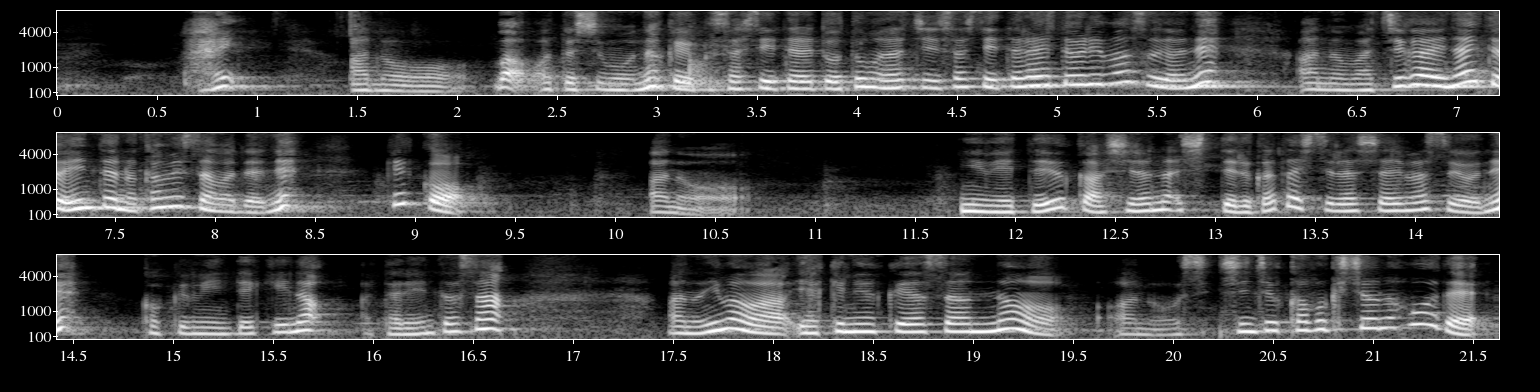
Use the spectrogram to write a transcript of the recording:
はい、あの、まあ、私も仲良くさせていただいて、お友達にさせていただいておりますがね、あの、間違いないというエンタの神様でね、結構、あの、有名というか、知らない、知ってる方してらっしゃいますよね。国民的なタレントさん。あの、今は焼肉屋さんの、あの、新宿歌舞伎町の方で、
